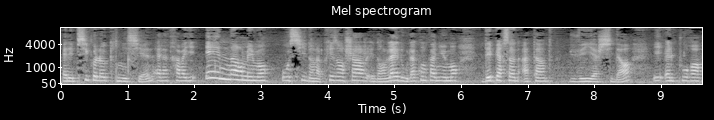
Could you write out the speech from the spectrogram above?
Elle est psychologue clinicienne. Elle a travaillé énormément aussi dans la prise en charge et dans l'aide ou l'accompagnement des personnes atteintes du VIH-Sida et elle pourra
